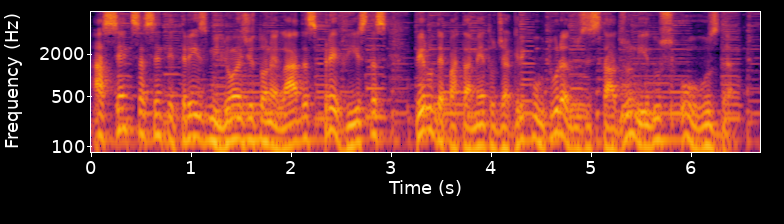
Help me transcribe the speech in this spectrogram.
as 163 milhões de toneladas previstas pelo Departamento de Agricultura dos Estados Unidos, o USDA.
